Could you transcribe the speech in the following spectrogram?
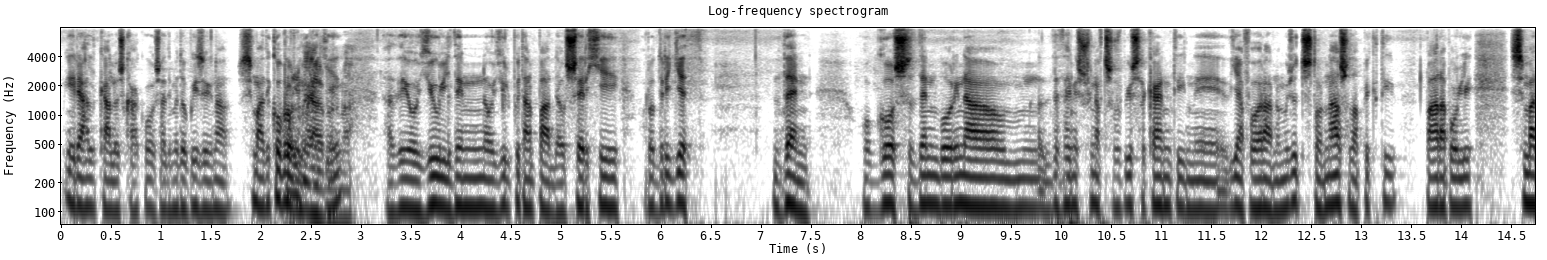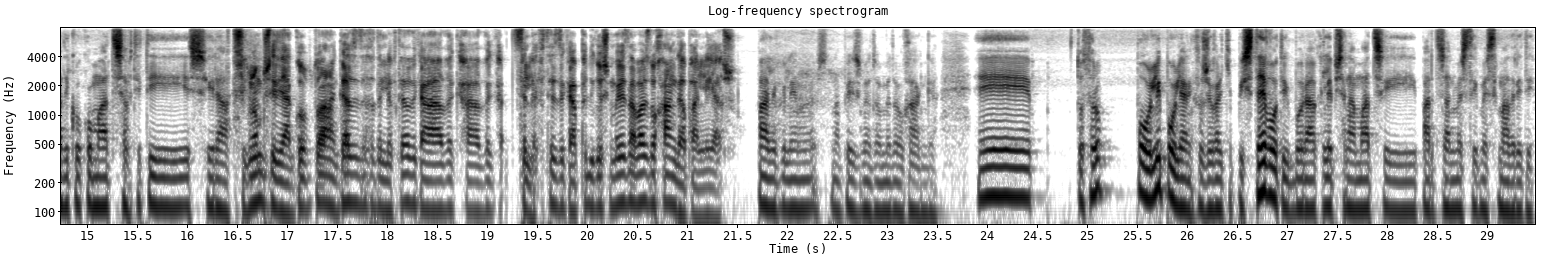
η Real καλός κακός αντιμετωπίζει ένα σημαντικό πρόβλημα εκεί. Δηλαδή ο Γιούλ δεν είναι ο Γιούλ που ήταν πάντα. Ο Σέρχιο Ροντρίγκεθ δεν. Ο Γκος δεν μπορεί να. δεν θα είναι αυτό ο οποίος θα κάνει τη ε, διαφορά. Νομίζω ότι στον άσο θα παίξει πάρα πολύ σημαντικό κομμάτι σε αυτή τη σειρά. Συγγνώμη που σε διακόπτω, αναγκάζεται τα τελευταία 10, 15-20 μέρες να βάζεις το χάγκα παλιά σου. Πάλι που να παίζεις με το, με το χάγκα. Ε, το θεωρώ πολύ πολύ ανοιχτό ζευγάρι και πιστεύω ότι μπορεί να κλέψει ένα μάτσι η Παρτιζάν μέσα στη, στη Μαδρίτη.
